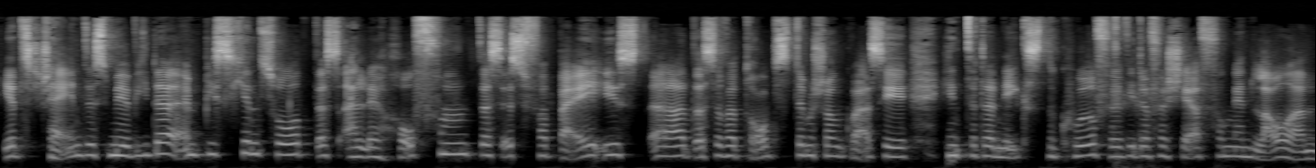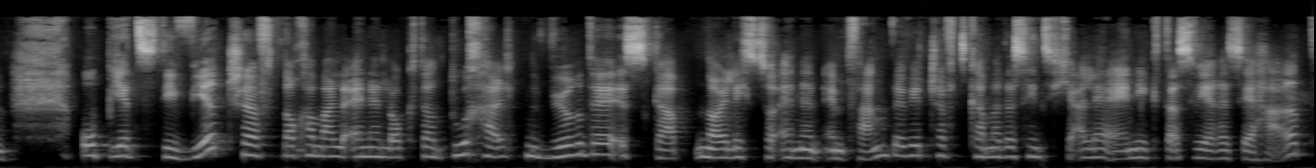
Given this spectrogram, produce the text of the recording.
Jetzt scheint es mir wieder ein bisschen so, dass alle hoffen, dass es vorbei ist, äh, dass aber trotzdem schon quasi hinter der nächsten Kurve wieder Verschärfungen lauern. Ob jetzt die Wirtschaft noch einmal einen Lockdown durchhalten würde, es gab neulich so einen Empfang der Wirtschaftskammer, da sind sich alle einig, das wäre sehr hart.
